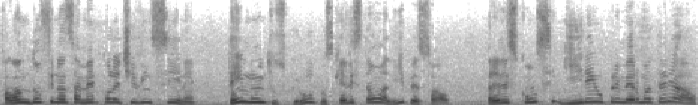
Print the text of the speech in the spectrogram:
falando do financiamento coletivo em si, né? Tem muitos grupos que eles estão ali, pessoal, para eles conseguirem o primeiro material,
